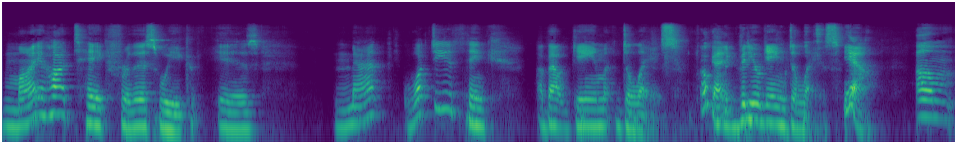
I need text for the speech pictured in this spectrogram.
my hot take for this week is Matt, what do you think about game delays? Okay. Like video game delays? Yeah. Um,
